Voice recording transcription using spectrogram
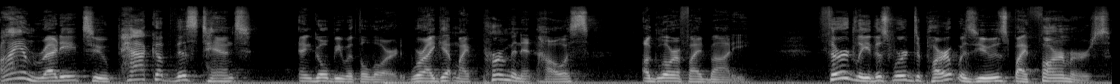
I am ready to pack up this tent and go be with the Lord, where I get my permanent house, a glorified body. Thirdly, this word depart was used by farmers.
